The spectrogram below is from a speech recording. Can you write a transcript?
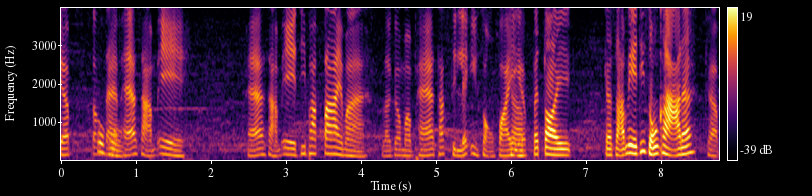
ครับ ตั้งแต่โอ้โห แพ้ 3A แพ้ 3A ที่ภาคใต้มา แล้วก็มาแพ้ทักษิณเล็กอีก 2 ไฟต์ครับไปต่อยกับสามเอที่สงขลานะครับ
